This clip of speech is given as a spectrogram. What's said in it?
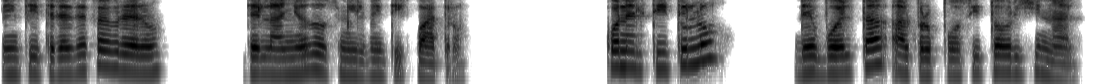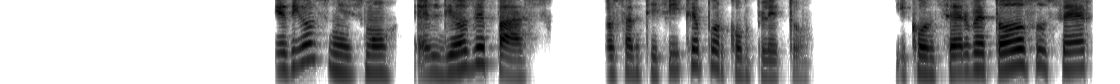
23 de febrero del año 2024, con el título de vuelta al propósito original. Que Dios mismo, el Dios de paz, lo santifique por completo, y conserve todo su ser,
